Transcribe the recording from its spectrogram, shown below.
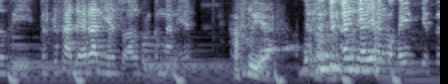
lebih berkesadaran ya soal pertemanan ya. Aku ya. Tujuannya yang lain gitu.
